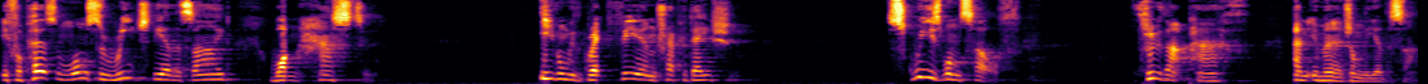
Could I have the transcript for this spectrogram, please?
if a person wants to reach the other side, one has to. Even with great fear and trepidation. Squeeze oneself through that path and emerge on the other side.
